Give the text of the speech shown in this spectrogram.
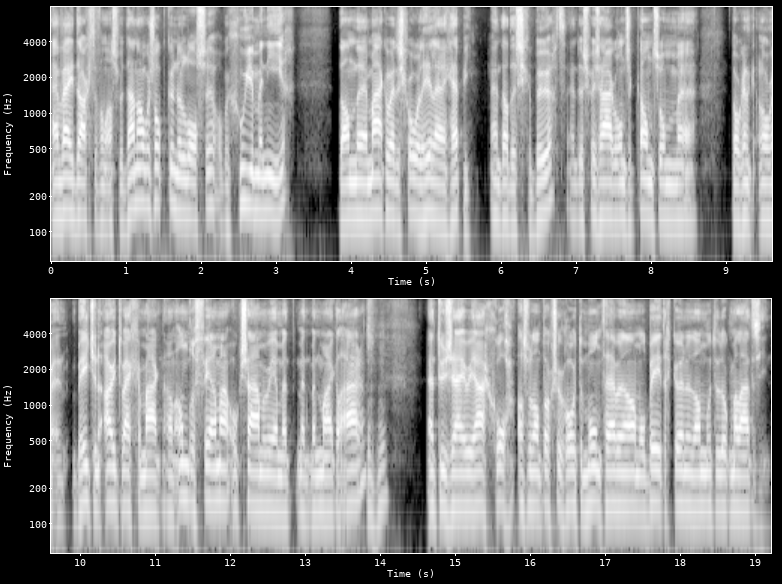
En wij dachten van als we dat nou eens op kunnen lossen op een goede manier, dan eh, maken wij de scholen heel erg happy. En dat is gebeurd. En dus we zagen onze kans om eh, nog, een, nog een beetje een uitweg gemaakt naar een andere firma. Ook samen weer met, met, met Michael Arends. En toen zeiden we, ja, goh, als we dan toch zo'n grote mond hebben en allemaal beter kunnen, dan moeten we het ook maar laten zien.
